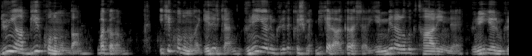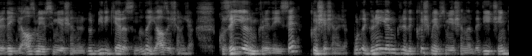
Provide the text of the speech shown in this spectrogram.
Dünya bir konumundan bakalım iki konumuna gelirken Güney Yarımküre'de kış. Bir kere arkadaşlar 21 Aralık tarihinde Güney Yarımküre'de yaz mevsimi yaşanıyordur. 1-2 arasında da yaz yaşanacak. Kuzey Yarımküre'de ise kış yaşanacak. Burada Güney Yarımküre'de kış mevsimi yaşanır dediği için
